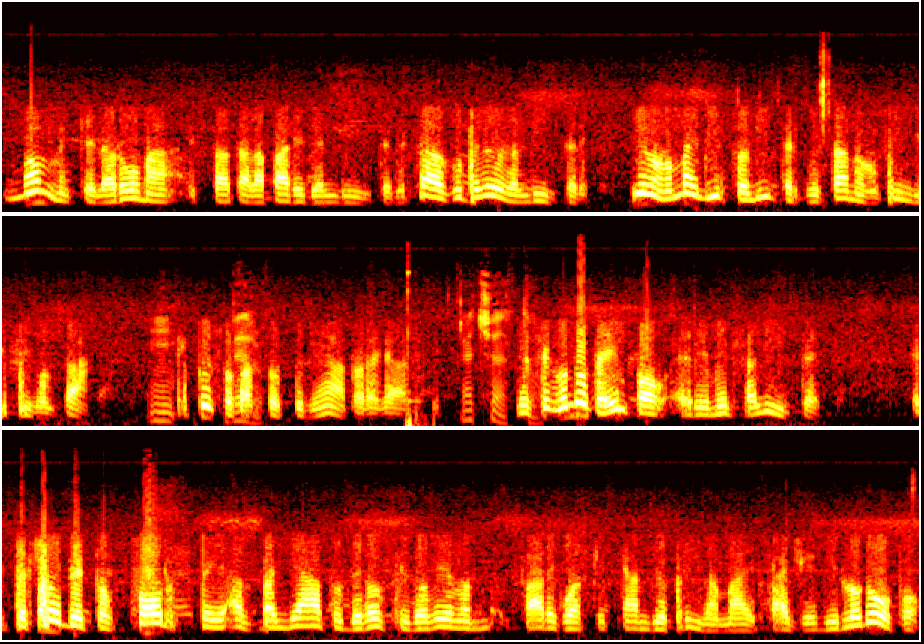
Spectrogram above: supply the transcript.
non che la Roma è stata alla pari dell'Inter, è stata superiore all'Inter. Io non ho mai visto l'Inter quest'anno così in difficoltà. Mm, e questo va sottolineato ragazzi. Eh certo. Nel secondo tempo è rimessa l'Inter. e perciò ho detto forse ha sbagliato De Rossi doveva fare qualche cambio prima ma è facile dirlo dopo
